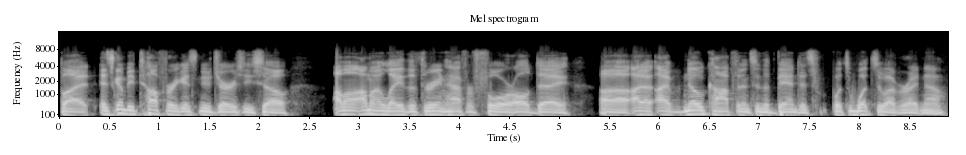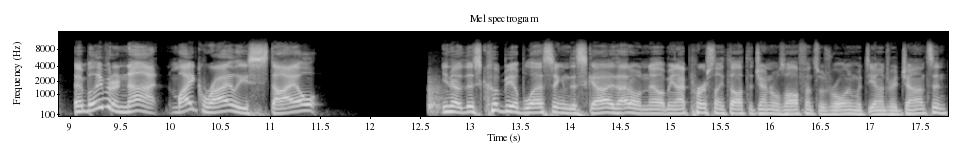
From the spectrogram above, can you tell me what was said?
but it's going to be tougher against New Jersey. So I'm I'm going to lay the three and a half or four all day. Uh, I, I have no confidence in the Bandits whatsoever right now. And believe it or not, Mike Riley's style, you know, this could be a blessing in disguise. I don't know. I mean, I personally thought the Generals' offense was rolling with DeAndre Johnson.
